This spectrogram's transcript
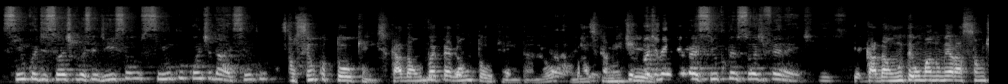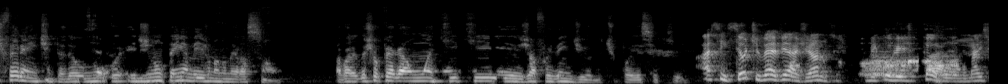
cinco edições que você diz são cinco quantidades. Cinco... São cinco tokens. Cada um vai pegar um token, entendeu? Ah, Basicamente. Você pode vender para cinco pessoas diferentes. Isso. E cada um tem uma numeração diferente, entendeu? Certo. Eles não têm a mesma numeração. Agora, deixa eu pegar um aqui que já foi vendido, tipo esse aqui. Assim, se eu estiver viajando, me corrija, por favor, mas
